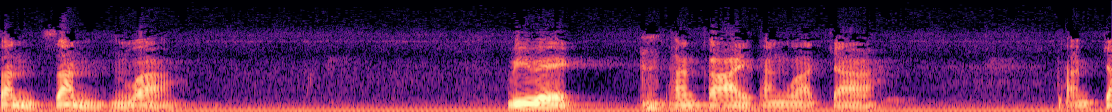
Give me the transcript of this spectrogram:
สั้นๆว่า วิเวกทางกายทางวาจา ทางใจ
